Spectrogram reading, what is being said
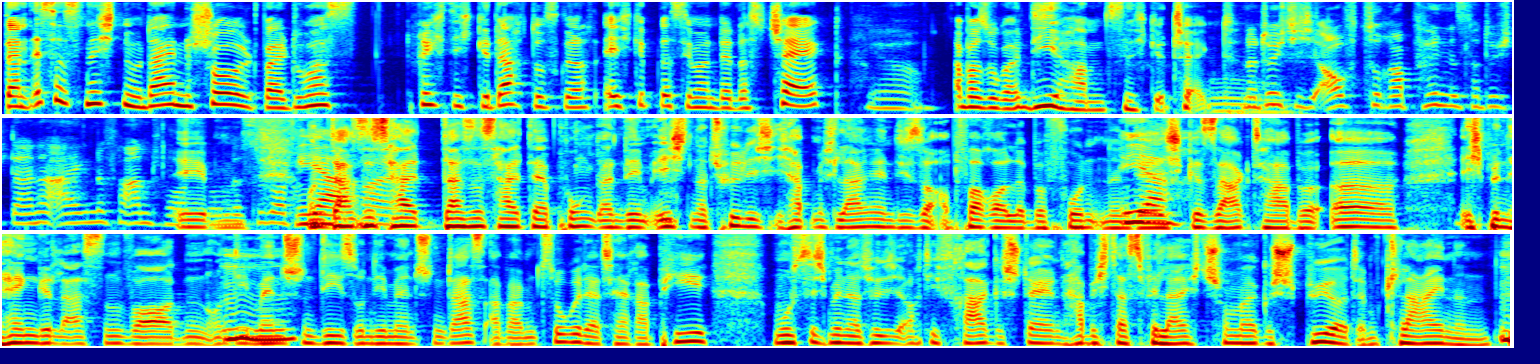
dann ist es nicht nur deine Schuld, weil du hast richtig gedacht, du hast gedacht, ey, ich gebe das jemand, der das checkt, Ja. aber sogar die haben es nicht gecheckt. Natürlich, dich aufzurappeln, ist natürlich deine eigene Verantwortung. Eben. Das ist auf und jeden das ist halt, das ist halt der Punkt, an dem ich natürlich, ich habe mich lange in dieser Opferrolle befunden, in Ja. der ich gesagt habe, äh, ich bin hängen gelassen worden und Mhm. die Menschen dies und die Menschen das. Aber im Zuge der Therapie musste ich mir natürlich auch die Frage stellen, habe ich das vielleicht schon mal gespürt im Kleinen Ja,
